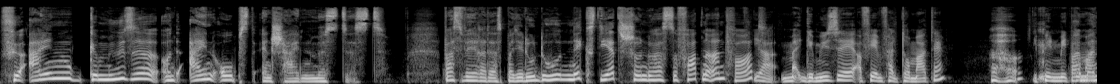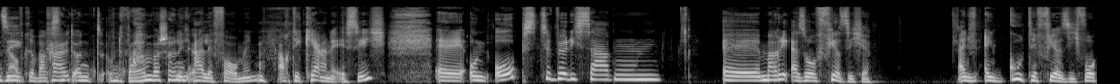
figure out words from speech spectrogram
für ein Gemüse und ein Obst entscheiden müsstest, was wäre das bei dir? Du, du nickst jetzt schon, du hast sofort eine Antwort. Ja, Gemüse auf jeden Fall Tomate. Aha. Ich bin mit Weil Tomaten aufgewachsen. kalt und, und warm wahrscheinlich. In alle Formen. Auch die Kerne esse ich. Äh, und Obst würde ich sagen, äh, Marie, also Pfirsiche. Ein, ein guter Pfirsich, wo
